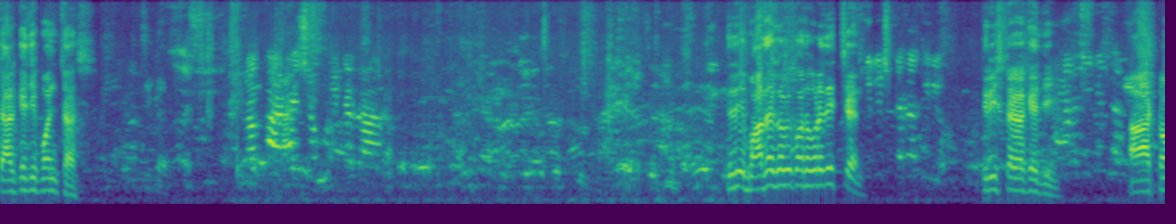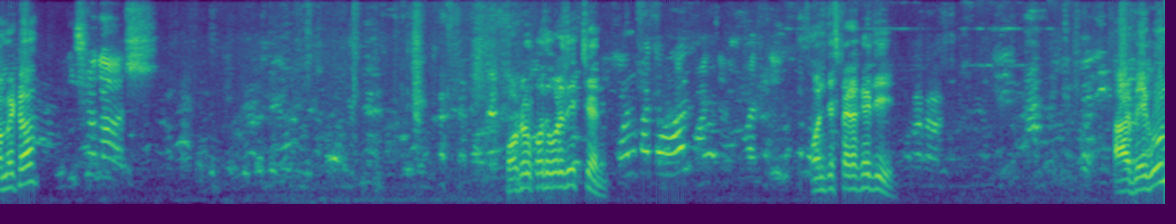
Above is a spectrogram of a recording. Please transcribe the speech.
চার কেজি পঞ্চাশ। দিদি বাঁধাকপি কত করে দিচ্ছেন? তিরিশ টাকা কিলো। তিরিশ টাকা কেজি। আর টমেটো? পটল কত করে দিচ্ছেন? পঞ্চাশ টাকা কেজি। আর বেগুন?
